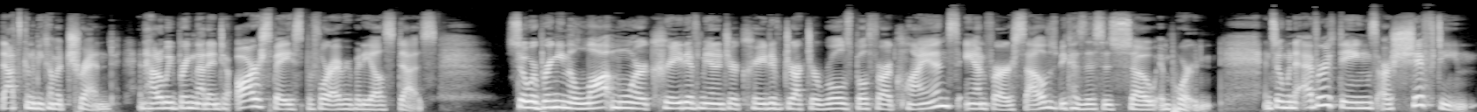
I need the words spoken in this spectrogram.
that's going to become a trend. And how do we bring that into our space before everybody else does? So we're bringing a lot more creative manager, creative director roles, both for our clients and for ourselves, because this is so important. And so whenever things are shifting,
